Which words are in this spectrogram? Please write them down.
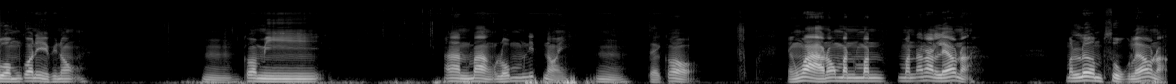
รวมๆก็นี่พี่น้อง อืม ก็มีอันนั้นบ้างล้มนิดหน่อย อืม แต่ก็ อย่างว่าเน้องมันมันมันอันนั้นแล้วน่ะ มันเริ่มสุกแล้วน่ะ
